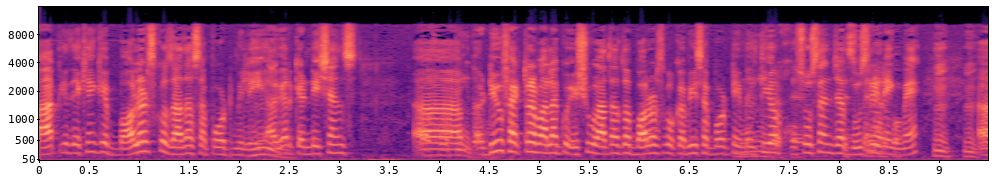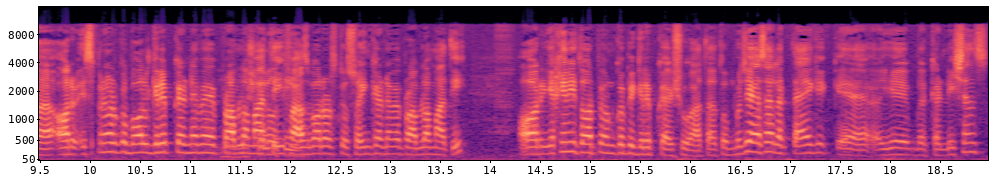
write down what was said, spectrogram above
आप ये देखें कि बॉलर्स को ज़्यादा सपोर्ट मिली। हम्म। अगर कंडीशंस। ड्यू फैक्टर वाला कोई इशू आता तो बॉलर्स को कभी सपोर्ट नहीं नहीं मिलती। और खसूसा जब दूसरी इनिंग में हम्म, हम्म। और स्पिनर को बॉल ग्रिप करने में प्रॉब्लम आती फास्ट बॉलर्स को स्विंग करने में प्रॉब्लम आती और यकीनी तौर पे उनको भी ग्रिप का इशू आता। तो मुझे ऐसा लगता है कि ये कंडीशंस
